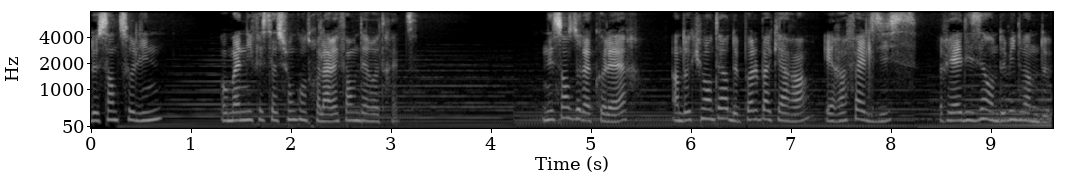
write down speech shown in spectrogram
de Sainte-Soline aux manifestations contre la réforme des retraites. Naissance de la colère, un documentaire de Paul Baccarat et Raphaël Zis, réalisé en 2022.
